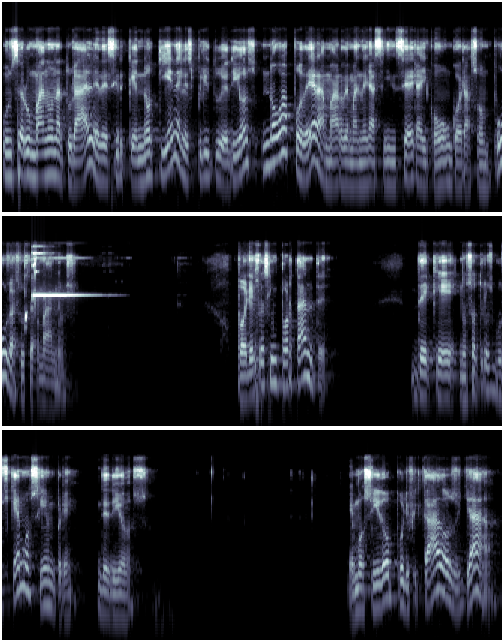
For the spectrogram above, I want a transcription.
Un ser humano natural, es decir, que no tiene el Espíritu de Dios, no va a poder amar de manera sincera y con un corazón puro a sus hermanos. Por eso es importante de que nosotros busquemos siempre de Dios. Hemos sido purificados ya,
